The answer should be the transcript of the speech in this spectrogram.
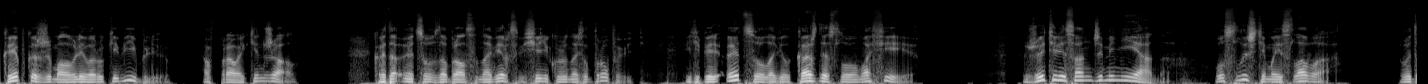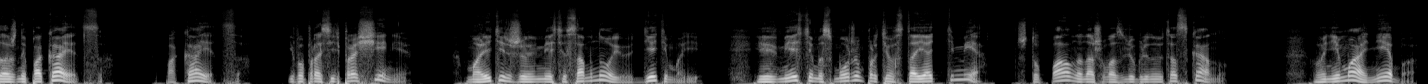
крепко сжимал в левой руке Библию, а в правой кинжал. Когда Эцио взобрался наверх, священник уже начал проповедь, и теперь Эцио ловил каждое слово Мафея. «Жители Сан-Джиминьяна, услышьте мои слова. Вы должны покаяться, покаяться и попросить прощения. Молитесь же вместе со мною, дети мои, и вместе мы сможем противостоять тьме, что пал на нашу возлюбленную Тоскану. Внимай, небо,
